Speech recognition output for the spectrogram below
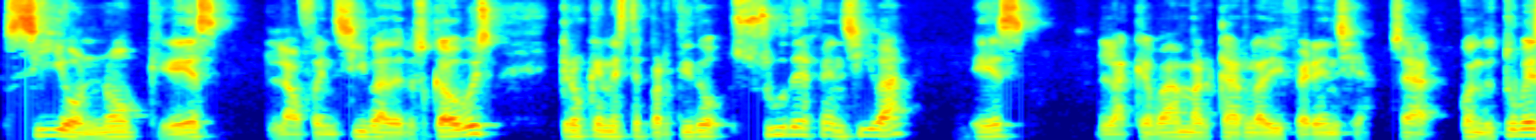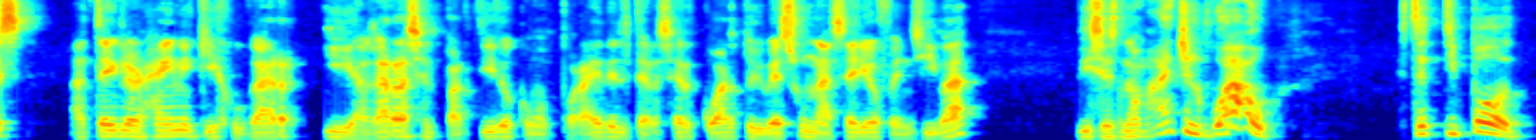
sí o no que es la ofensiva de los Cowboys, creo que en este partido su defensiva es la que va a marcar la diferencia. O sea, cuando tú ves a Taylor Heineke jugar y agarras el partido como por ahí del tercer cuarto y ves una serie ofensiva, dices, no manches, wow, este tipo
